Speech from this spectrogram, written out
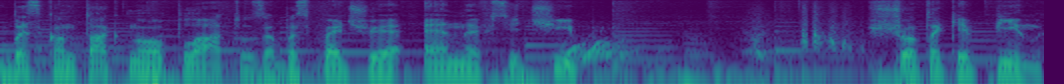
Безконтактну оплату забезпечує NFC-чіп. Що таке пінг?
